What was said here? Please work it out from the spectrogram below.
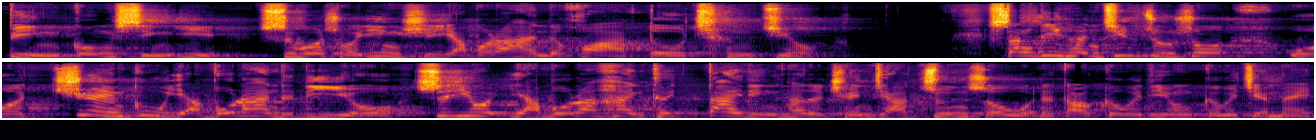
秉公行义，使我所应许亚伯拉罕的话都成就。上帝很清楚说，我眷顾亚伯拉罕的理由，是因为亚伯拉罕可以带领他的全家遵守我的道。各位弟兄、各位姐妹，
